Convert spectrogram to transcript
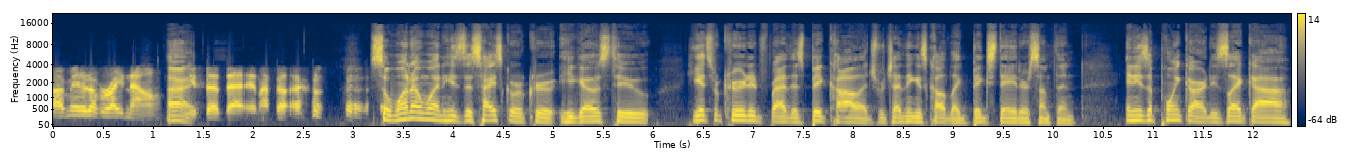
I made it up right now. All right. when You said that, and I felt. so one on one, he's this high school recruit. He goes to, he gets recruited by this big college, which I think is called like Big State or something. And he's a point guard. He's like, uh,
